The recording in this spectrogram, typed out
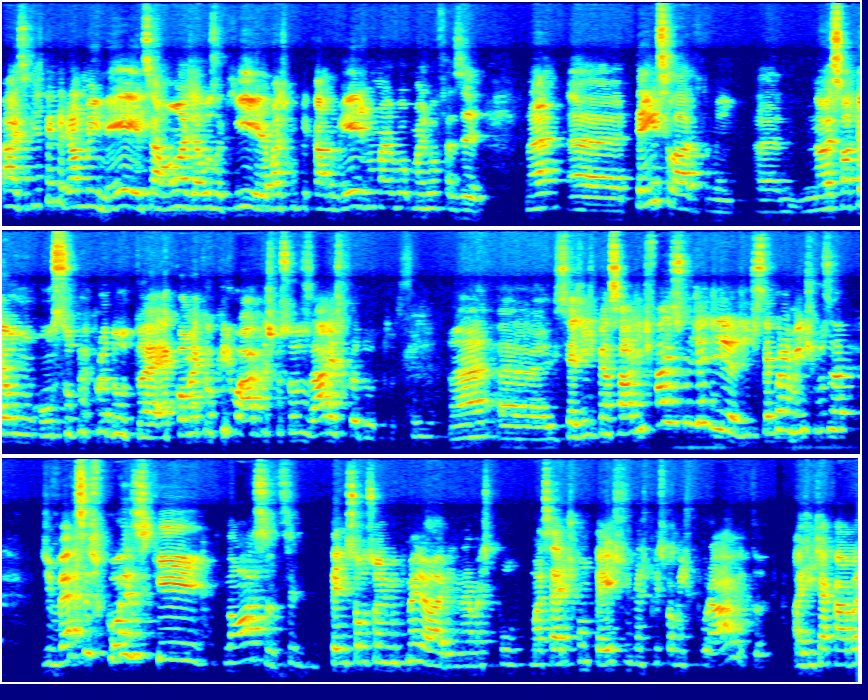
ah, esse aqui já está integrado no meu e-mail, sei aonde, já uso aqui, é mais complicado mesmo, mas vou, mas vou fazer. Né? É, tem esse lado também. É, não é só ter um, um super produto, é, é, como é que eu crio o hábito das pessoas usarem esse produto. Né? É, se a gente pensar, a gente faz isso no dia a dia. A gente seguramente usa diversas coisas que, nossa, tem soluções muito melhores, né? Mas por uma série de contextos, mas principalmente por hábito, a gente acaba,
